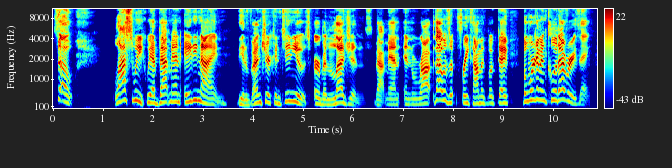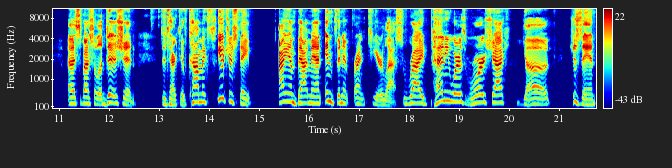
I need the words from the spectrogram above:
So, last week we had Batman 89. The adventure continues. Urban Legends, Batman and Rob. That was a free comic book day, but we're going to include everything a special edition. Detective Comics Future State. I am Batman Infinite Frontier Last Ride Pennyworth Rorschach Yuck. Just saying.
